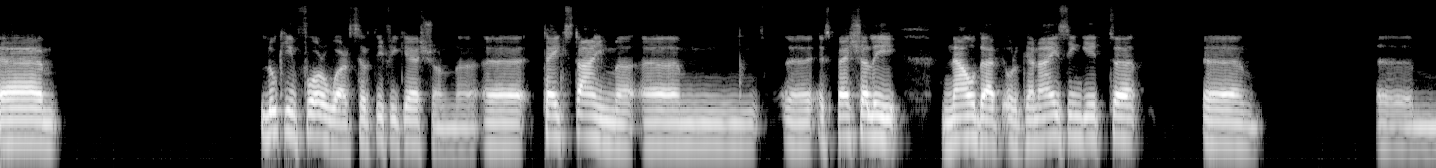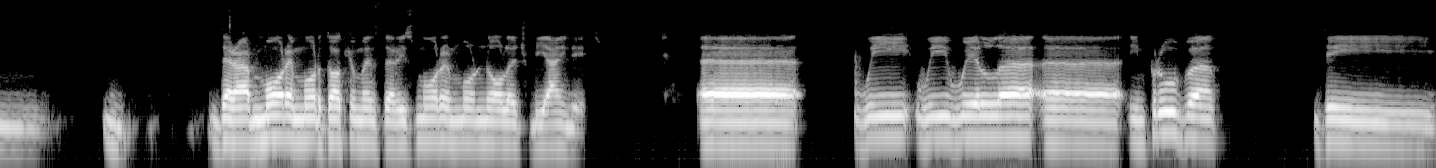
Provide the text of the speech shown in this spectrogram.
Um, looking forward, certification uh, takes time, um, uh, especially now that organizing it uh, um, um, there are more and more documents, there is more and more knowledge behind it. Uh, we we will uh, uh, improve the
